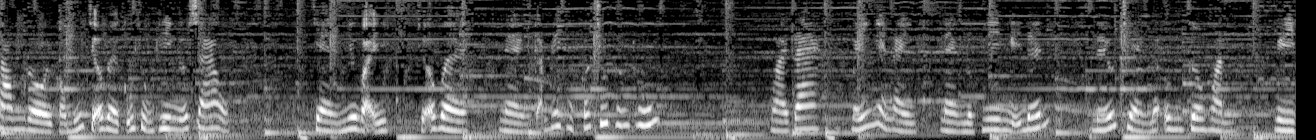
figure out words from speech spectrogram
xong rồi còn muốn trở về củ trùng thiên nữa sao? Chàng như vậy trở về nàng cảm thấy thật có chút hứng thú. Ngoài ra, mấy ngày này nàng đột nhiên nghĩ đến, nếu chàng đã ưng cơ hoành, vì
